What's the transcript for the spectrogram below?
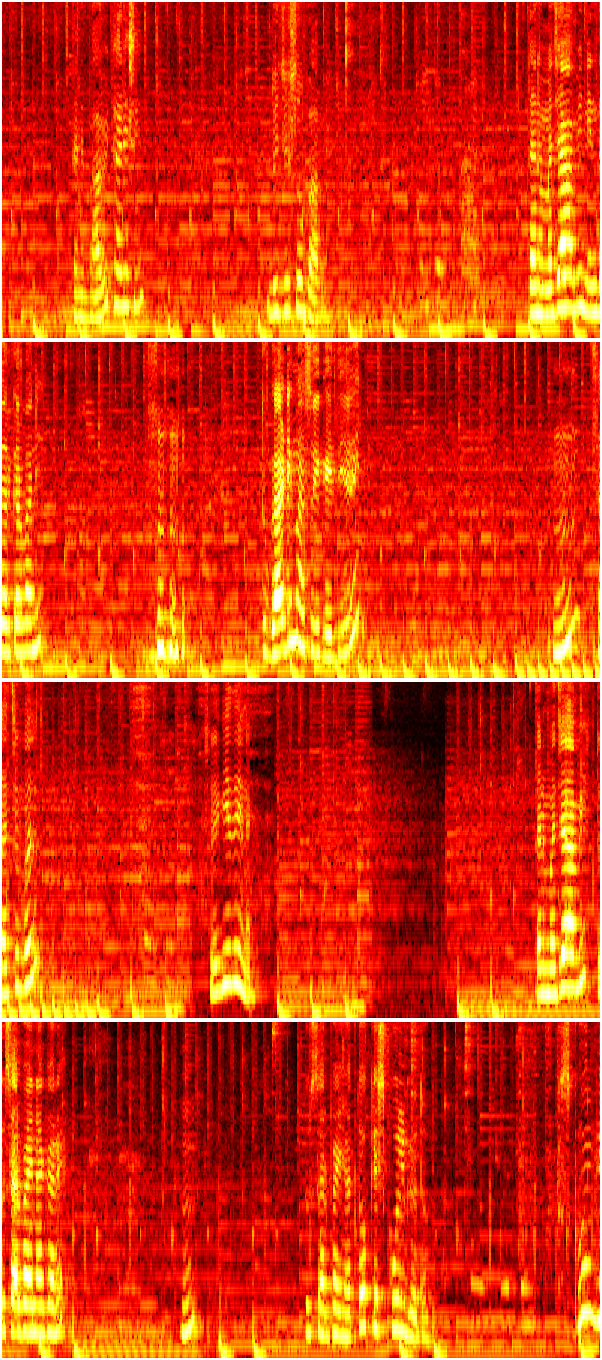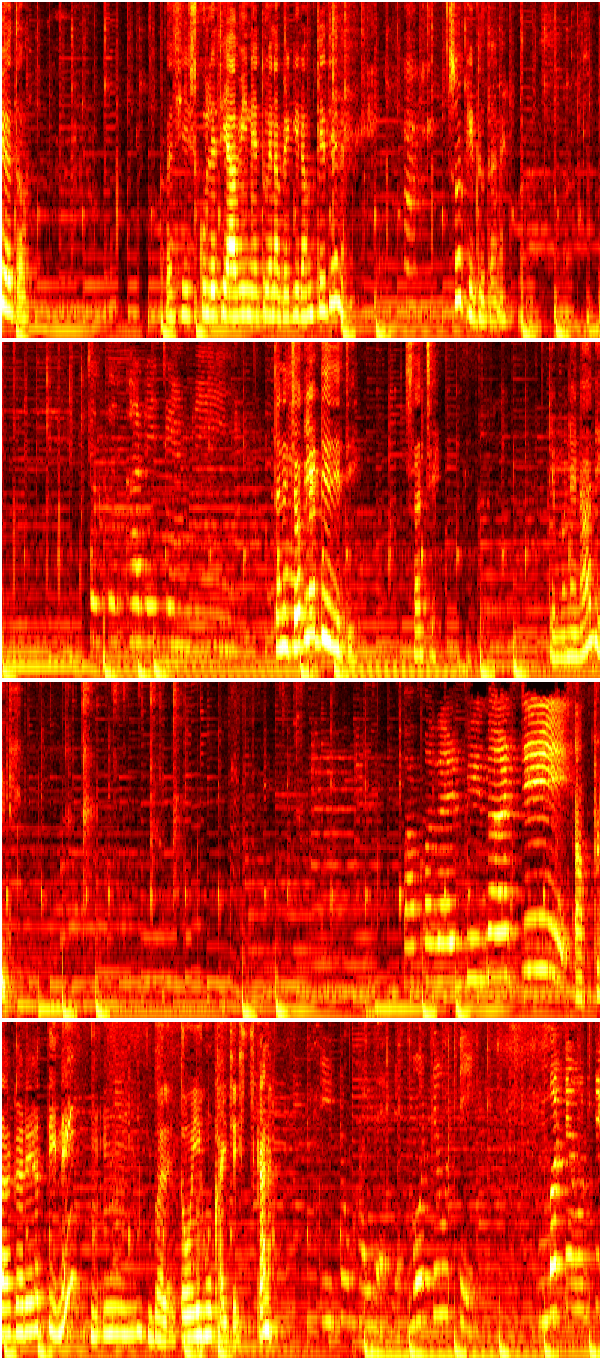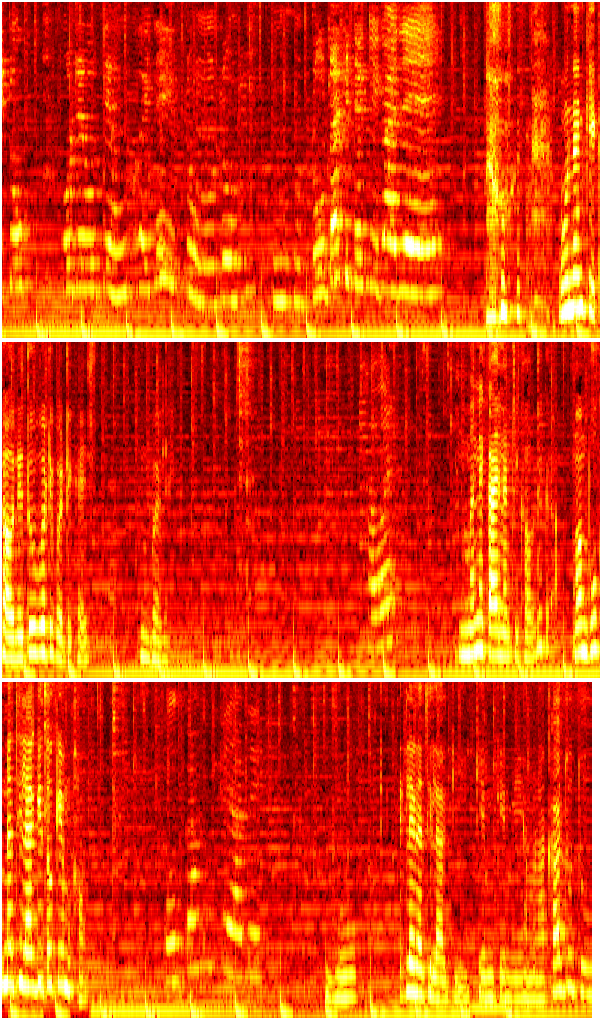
તને ભાવે ખારી સિંહ બીજું શું ભાવે તને મજા આવી નિંદર કરવાની તું ગાડીમાં સૂઈ ગઈ હતી હમ સાચું બોલ સૂઈ ગઈ હતી ને તને મજા આવી તુષારભાઈના ઘરે હમ તુષારભાઈ હતો કે સ્કૂલ ગયો હતો સ્કૂલ ગયો હતો પછી સ્કૂલેથી આવીને તું એના ભેગી રમતી હતી ને? શું કીધું તને? તને ચોકલેટ દીધી હતી? સાચે? તે મને ના દીધી? આપણા ઘરે હતી નહીં ભલે તો અહીં હું ખાઈ જઈશ? કાને હું નનકી ખાઉં ને તું મોટી મોટી ખાઈશ. ભલે. મને કાંઈ નથી ખાવું દીકરા. મને ભૂખ નથી લાગી તો કેમ ખાઉં? ભૂખ એટલે નથી લાગી. કેમ કે મેં હમણાં ખાધું તું.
